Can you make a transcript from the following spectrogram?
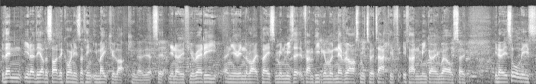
But then, you know, the other side of the coin is I think you make your luck. You know, that's it. You know, if you're ready and you're in the right place. I mean, Van Petegem would never ask me to attack if, if I hadn't been going well. So, you know, it's all these.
